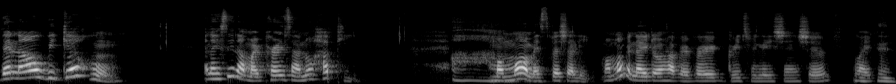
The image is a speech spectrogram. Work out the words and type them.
Then now we get home and I see that my parents are not happy. Ah. My mom, especially. My mom and I don't have a very great relationship. Like, Okay.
